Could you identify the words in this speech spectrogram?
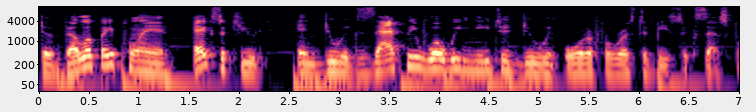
develop a plan, execute, and do exactly what we need to do in order for us to be successful.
